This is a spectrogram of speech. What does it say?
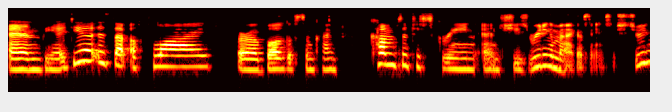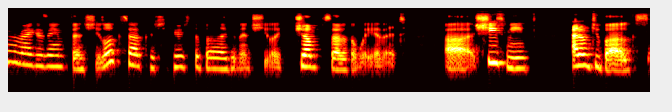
And the idea is that a fly or a bug of some kind comes into screen and she's reading a magazine. So she's reading the magazine, but then she looks up because she hears the bug, and then she like jumps out of the way of it. Uh, she's me. I don't do bugs.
